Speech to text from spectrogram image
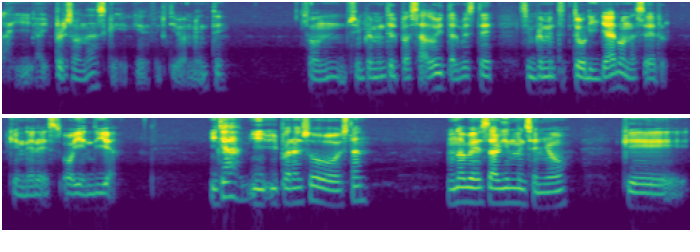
Hay, hay personas que, efectivamente son simplemente el pasado y tal vez te simplemente te orillaron a ser quien eres hoy en día. Y ya, y para eso están. Una vez alguien me enseñó que...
